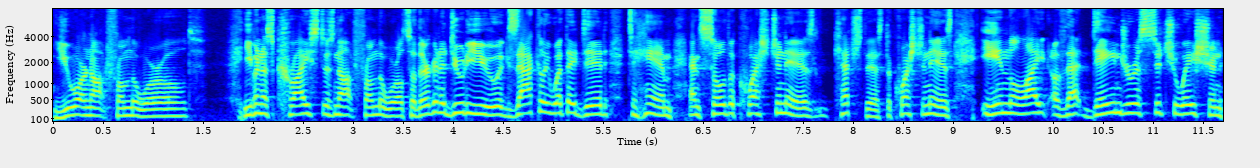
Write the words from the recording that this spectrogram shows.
You are not from the world even as Christ is not from the world. So they're going to do to you exactly what they did to him. And so the question is catch this the question is, in light of that dangerous situation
